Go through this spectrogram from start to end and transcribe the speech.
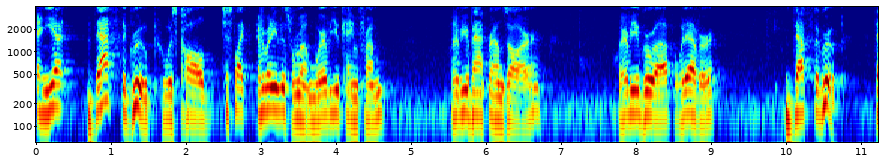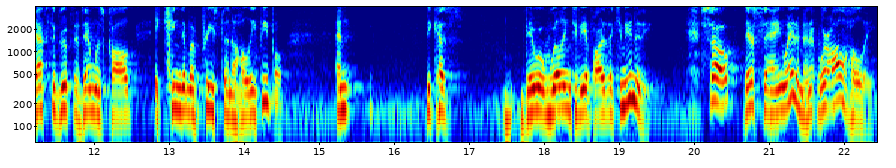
and yet that's the group who was called just like everybody in this room, wherever you came from, whatever your backgrounds are, wherever you grew up, whatever, that's the group. That's the group that then was called a kingdom of priests and a holy people. And because they were willing to be a part of the community. So they're saying, wait a minute, we're all holy.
